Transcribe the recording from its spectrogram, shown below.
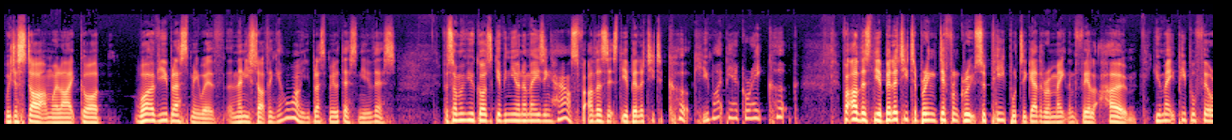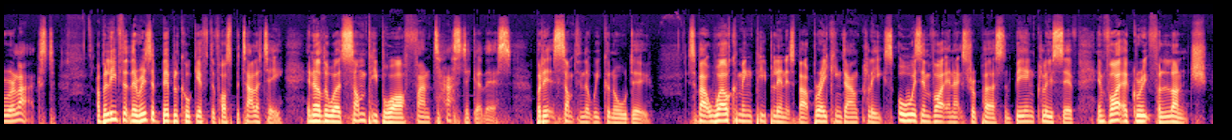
We just start and we're like, God, what have you blessed me with? And then you start thinking, oh, wow, you blessed me with this and you this. For some of you, God's given you an amazing house. For others, it's the ability to cook. You might be a great cook. For others, the ability to bring different groups of people together and make them feel at home. You make people feel relaxed. I believe that there is a biblical gift of hospitality. In other words, some people are fantastic at this, but it's something that we can all do. It's about welcoming people in, it's about breaking down cliques, always invite an extra person, be inclusive, invite a group for lunch.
